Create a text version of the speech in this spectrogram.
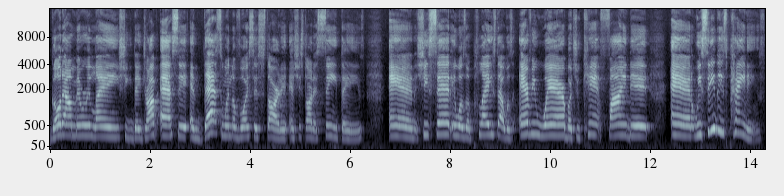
go down memory lane. She they dropped acid, and that's when the voices started, and she started seeing things and she said it was a place that was everywhere but you can't find it and we see these paintings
